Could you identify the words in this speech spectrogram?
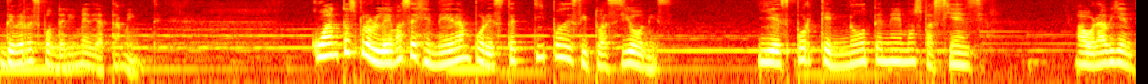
debe responder inmediatamente. ¿Cuántos problemas se generan por este tipo de situaciones? Y es porque no tenemos paciencia. Ahora bien,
